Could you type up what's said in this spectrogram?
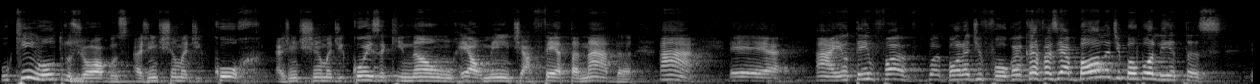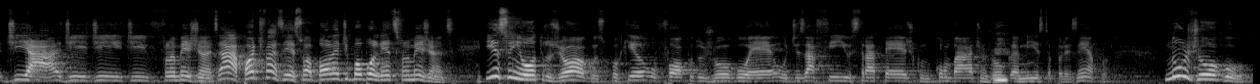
O que em outros jogos a gente chama de cor, a gente chama de coisa que não realmente afeta nada. Ah, é, ah eu tenho bola de fogo, eu quero fazer a bola de borboletas de, de, de, de flamejantes. Ah, pode fazer, sua bola é de borboletas flamejantes. Isso em outros jogos, porque o foco do jogo é o desafio estratégico, o combate, um jogo gamista, por exemplo. No jogo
